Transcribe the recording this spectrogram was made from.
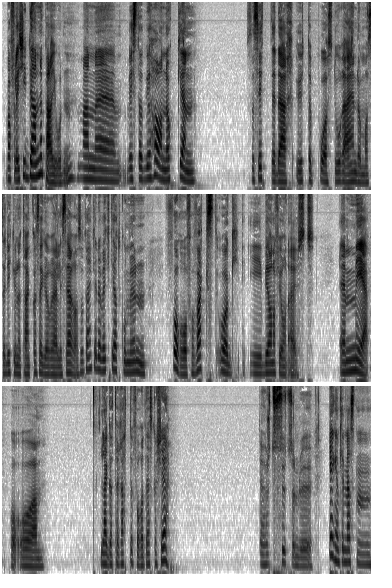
i hvert fall ikke i denne perioden. Men eh, hvis vi har noen som sitter der ute på store eiendommer som de kunne tenke seg å realisere, så tenker jeg det er viktig at kommunen, for å få vekst òg i Bjørnafjorden øst, er med på å legge til rette for at det skal skje. Det hørtes ut som du egentlig nesten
